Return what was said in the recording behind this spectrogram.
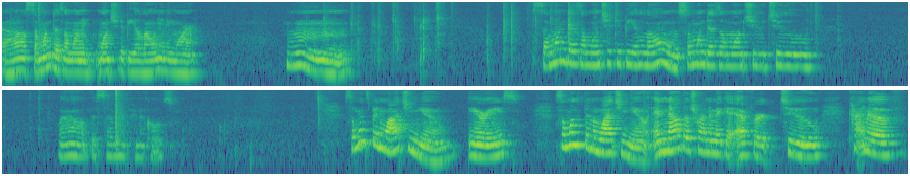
Oh, someone doesn't want, want you to be alone anymore. Hmm. Someone doesn't want you to be alone. Someone doesn't want you to... Wow, the Seven of Pentacles. Someone's been watching you, Aries. Someone's been watching you. And now they're trying to make an effort to kind of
